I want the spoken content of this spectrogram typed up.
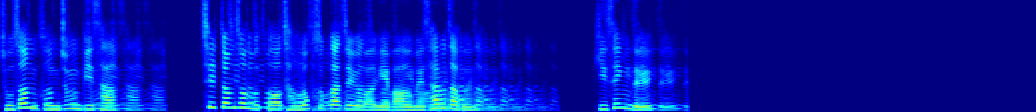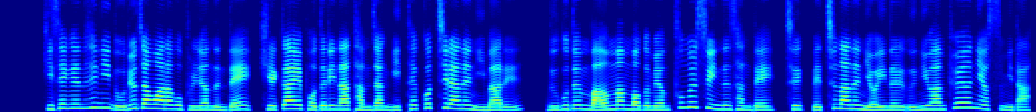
조선 궁중비사 7점선부터 장록수까지의 왕의 마음을 사로잡은 기생들 기생은 흔히 노류장화라고 불렸는데 길가의 버들이나 담장 밑에 꽃이라는 이 말은 누구든 마음만 먹으면 품을 수 있는 상대, 즉 매춘하는 여인을 은유한 표현이었습니다.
